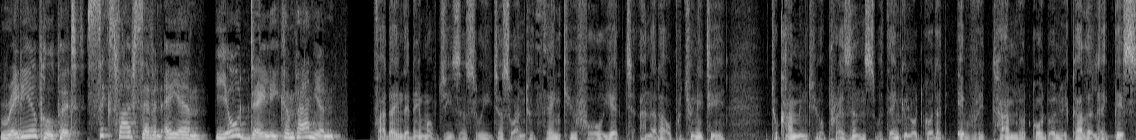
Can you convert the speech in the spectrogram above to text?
Radio Pulpit 657 AM your daily companion. Father in the name of Jesus we just want to thank you for yet another opportunity to come into your presence. We thank you Lord God that every time Lord God when we gather like this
